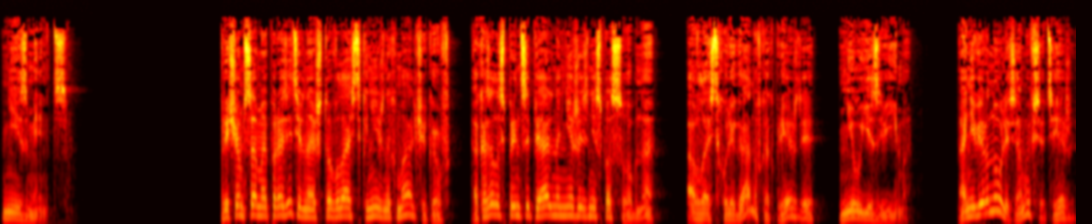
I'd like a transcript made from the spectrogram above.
не изменятся. Причем самое поразительное, что власть книжных мальчиков оказалась принципиально нежизнеспособна, а власть хулиганов, как прежде, неуязвима. Они вернулись, а мы все те же.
